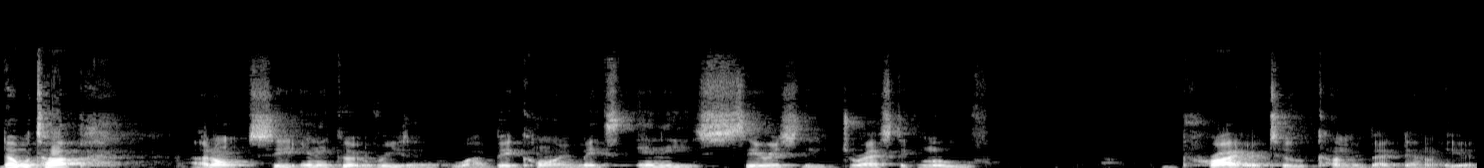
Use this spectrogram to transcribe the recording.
double top, I don't see any good reason why Bitcoin makes any seriously drastic move prior to coming back down here.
